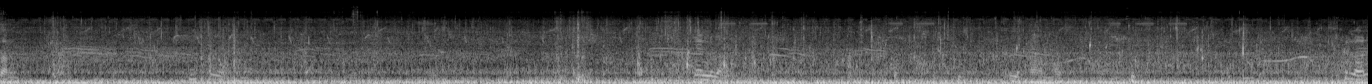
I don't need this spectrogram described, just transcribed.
สั่น เล่นหรือเปล่า คือห้ามเอา ขึ้นร้อน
